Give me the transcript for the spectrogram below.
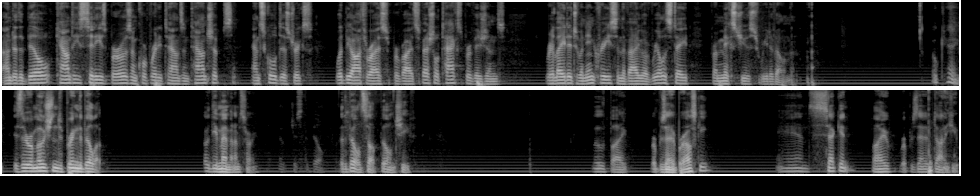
under the bill, counties, cities, boroughs, incorporated towns and townships, and school districts would be authorized to provide special tax provisions related to an increase in the value of real estate from mixed-use redevelopment. Okay, is there a motion to bring the bill up? Or the amendment, I'm sorry. Just the bill. Itself, bill in chief. Moved by Representative Borowski and second by Representative Donahue.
